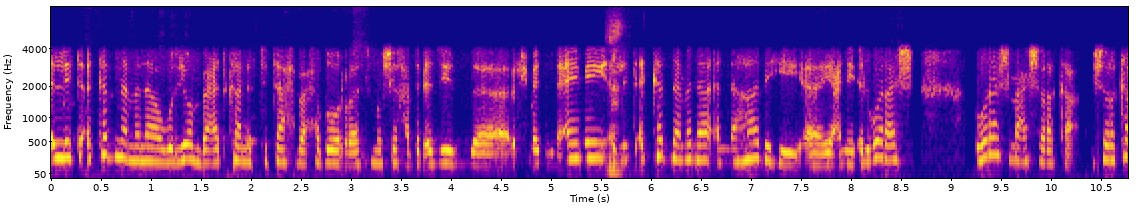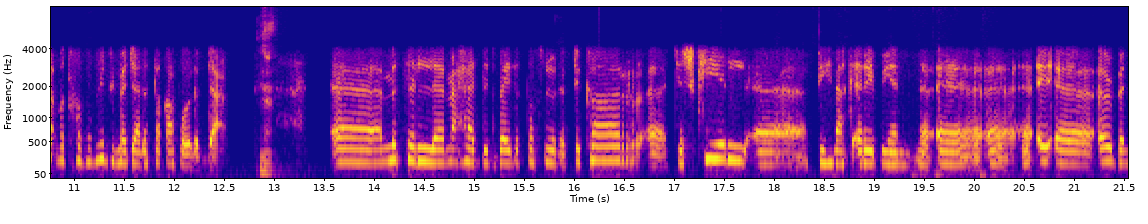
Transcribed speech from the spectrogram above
اللي تأكدنا منه واليوم بعد كان افتتاح بحضور سمو الشيخ عبد العزيز آه، بن حميد النعيمي نعم. اللي تأكدنا منه أن هذه آه، يعني الورش ورش مع الشركاء، شركاء متخصصين في مجال الثقافة والإبداع. نعم. آه، مثل معهد دبي للتصميم والابتكار، آه، تشكيل، آه، في هناك اريبيان Urban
